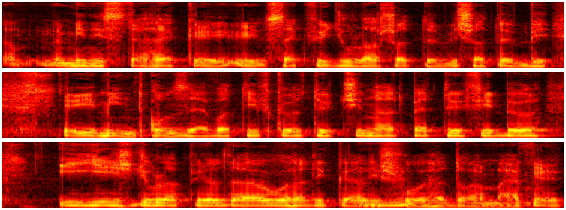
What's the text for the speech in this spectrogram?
a miniszterek, Szegfű Gyula, stb. stb. mind konzervatív költőt csinált Petőfiből, így is Gyula például radikális uh-huh. forradalmák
